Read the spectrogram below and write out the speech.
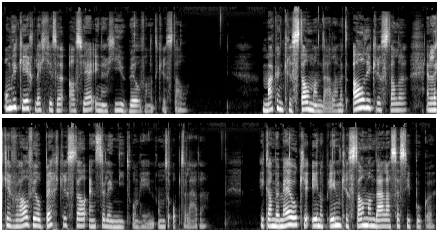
Omgekeerd leg je ze als jij energie wil van het kristal. Maak een kristalmandala met al die kristallen en leg er vooral veel bergkristal en seleniet omheen om ze op te laden. Je kan bij mij ook je 1 op 1 kristalmandala sessie boeken.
